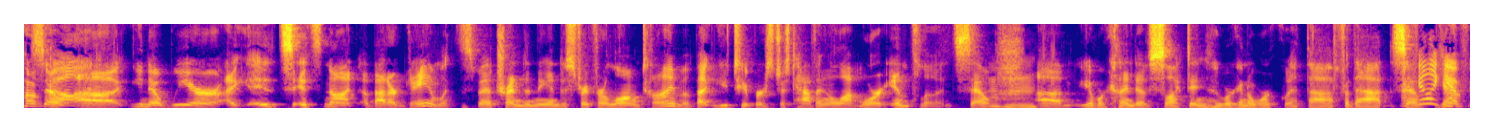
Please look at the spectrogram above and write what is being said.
Oh, so, God. uh, you know, we are. I, it's it's not about our game. Like this has been a trend in the industry for a long time about YouTubers just having a lot more influence. So, Mm-hmm. um, you know, we're kind of selecting who we're going to work with uh, for that. So, I feel like yeah. you have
